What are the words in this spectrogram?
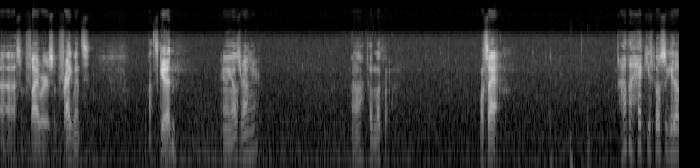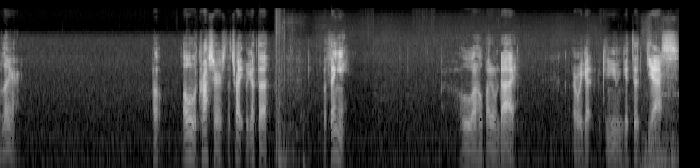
uh, some fibers, some fragments. That's good. Anything else around here? No, doesn't look like. What's that? How the heck are you supposed to get up there? Oh, oh, the crosshairs. That's right. We got the the thingy. Oh, I hope I don't die. Or we got. Can you even get that? Yes.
